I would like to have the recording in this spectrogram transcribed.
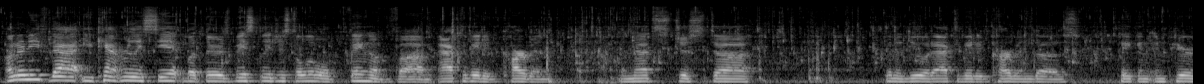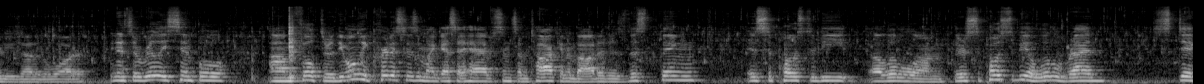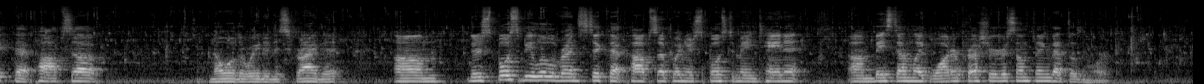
Underneath that, you can't really see it, but there's basically just a little thing of um, activated carbon. And that's just uh, going to do what activated carbon does, taking impurities out of the water. And it's a really simple um, filter. The only criticism I guess I have since I'm talking about it is this thing is supposed to be a little, um, there's supposed to be a little red stick that pops up. No other way to describe it. Um, there's supposed to be a little red stick that pops up when you're supposed to maintain it um, based on like water pressure or something. That doesn't work.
